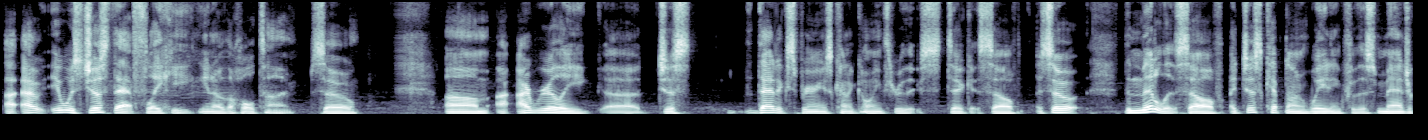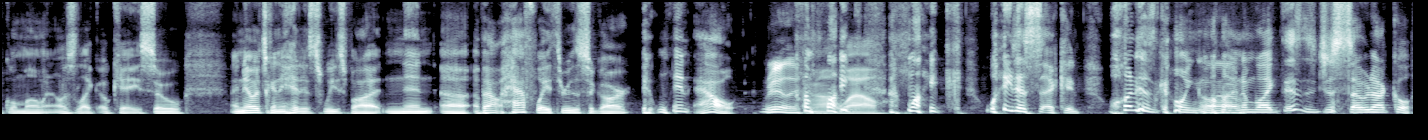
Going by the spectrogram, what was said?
I, I, it was just that flaky, you know, the whole time. So, um, I, I really uh, just that experience kind of going through the stick itself. So the middle itself, I just kept on waiting for this magical moment. I was like, okay, so I know it's going to hit its sweet spot, and then uh, about halfway through the cigar, it went out. Really? I'm Oh, like, wow. I'm like, wait a second, what is going on? I'm like, this is just so not cool.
